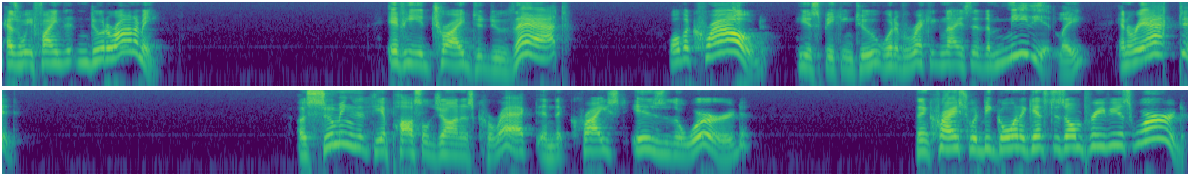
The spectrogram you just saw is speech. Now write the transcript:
as we find it in Deuteronomy. If he had tried to do that, well, the crowd he is speaking to would have recognized it immediately and reacted. Assuming that the Apostle John is correct and that Christ is the Word, then Christ would be going against his own previous word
